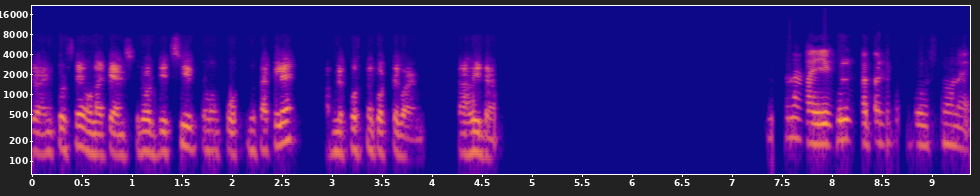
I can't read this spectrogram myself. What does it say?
জয়েন করছে ওনাকে আমি স্লট দিচ্ছি কোনো প্রশ্ন থাকলে আপনি প্রশ্ন করতে পারেন। তাহিদা। না এগুলো ব্যাপারে প্রশ্ন নাই।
